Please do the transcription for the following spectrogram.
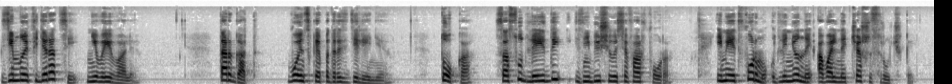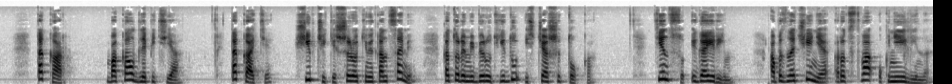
Земной федерации не воевали. Таргат. Воинское подразделение. Тока. Сосуд для еды из небьющегося фарфора имеет форму удлиненной овальной чаши с ручкой. Такар – бокал для питья. Такати – щипчики с широкими концами, которыми берут еду из чаши тока. Тенсу и гайрим – обозначение родства у книелина.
